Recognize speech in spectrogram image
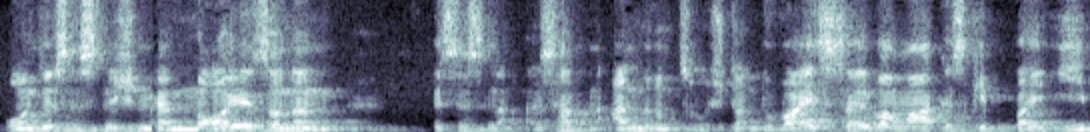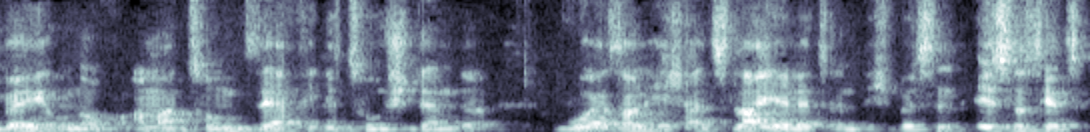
und es ist nicht mehr neu, sondern es, ist ein, es hat einen anderen Zustand. Du weißt selber, Marc, es gibt bei eBay und auf Amazon sehr viele Zustände woher soll ich als Laie letztendlich wissen, ist es jetzt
